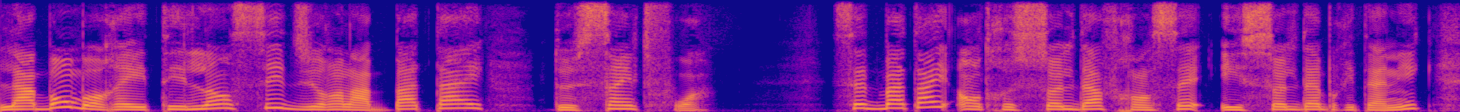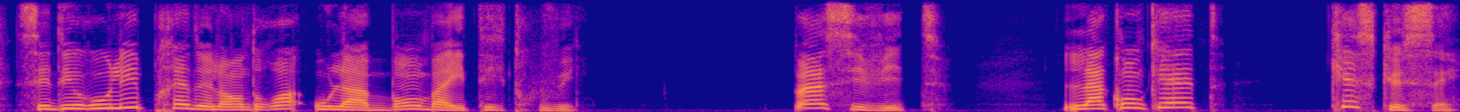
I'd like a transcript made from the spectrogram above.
La bombe aurait été lancée durant la bataille de Sainte-Foy. Cette bataille entre soldats français et soldats britanniques s'est déroulée près de l'endroit où la bombe a été trouvée. Pas si vite. La conquête, qu'est-ce que c'est?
